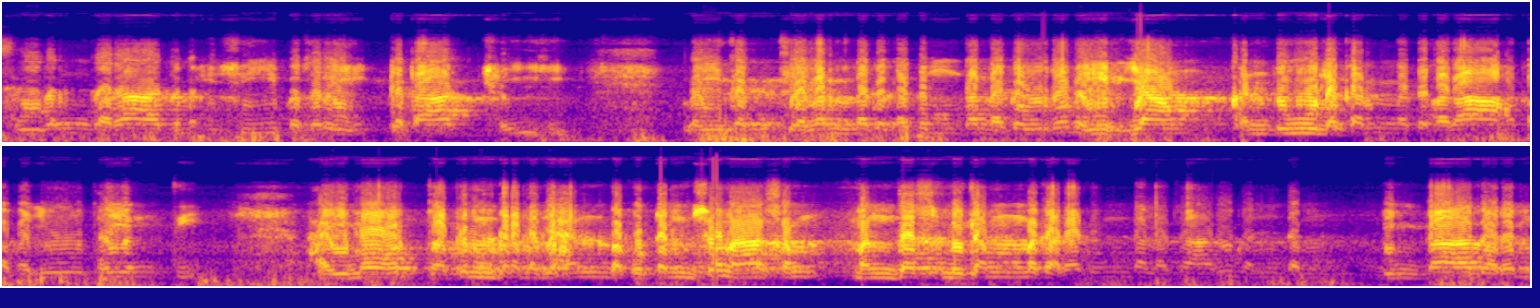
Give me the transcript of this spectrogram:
श्रीरङ्गराजमहिषीपसरैकटाक्षैः वैतत्यवर्णकटकुम्बनगौरवैर्यां कण्डूलकर्णकहराः कवयोधयन्ति हैमोत्वपुण्ड्रमजहन्मकुटं सुनासं मन्दस्मितं मकरकुण्डलचारुदण्डं बिम्बाकरं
